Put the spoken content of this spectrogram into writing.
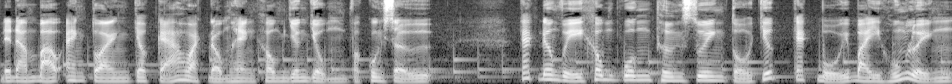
để đảm bảo an toàn cho cả hoạt động hàng không dân dụng và quân sự. Các đơn vị không quân thường xuyên tổ chức các buổi bay huấn luyện,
